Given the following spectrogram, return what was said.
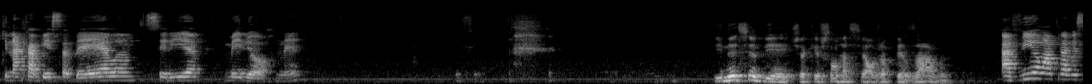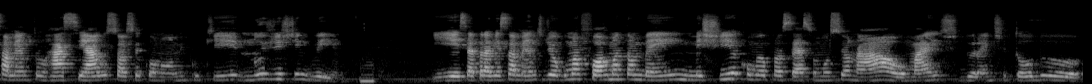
que na cabeça dela seria melhor, né? Enfim. E nesse ambiente, a questão racial já pesava? Havia um atravessamento racial e socioeconômico que nos distinguia. E esse atravessamento, de alguma forma, também mexia com o meu processo emocional, mas durante todo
